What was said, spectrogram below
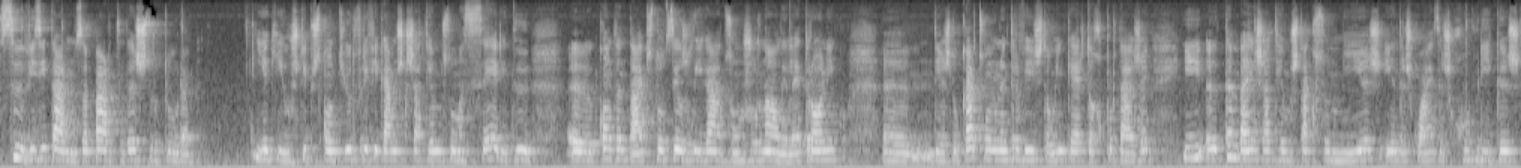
Se visitarmos a parte da estrutura e aqui os tipos de conteúdo, verificamos que já temos uma série de uh, content types, todos eles ligados a um jornal eletrónico, uh, desde o cartoon, a entrevista, o inquérito, a reportagem, e uh, também já temos taxonomias, entre as quais as rubricas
